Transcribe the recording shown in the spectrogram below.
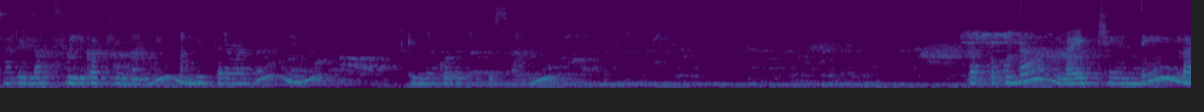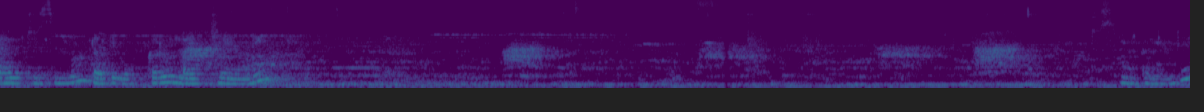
సరే ఇలా ఫుల్గా చూడండి. మళ్ళీ తర్వాత నేను కింద కూడా చూపిస్తాను. తప్పకుండా లైక్ చేయండి. లైవ్ చూస్తున్నాం ప్రతి ఒక్కరూ లైక్ చేయండి. చూస్తున్నారు కదండి.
